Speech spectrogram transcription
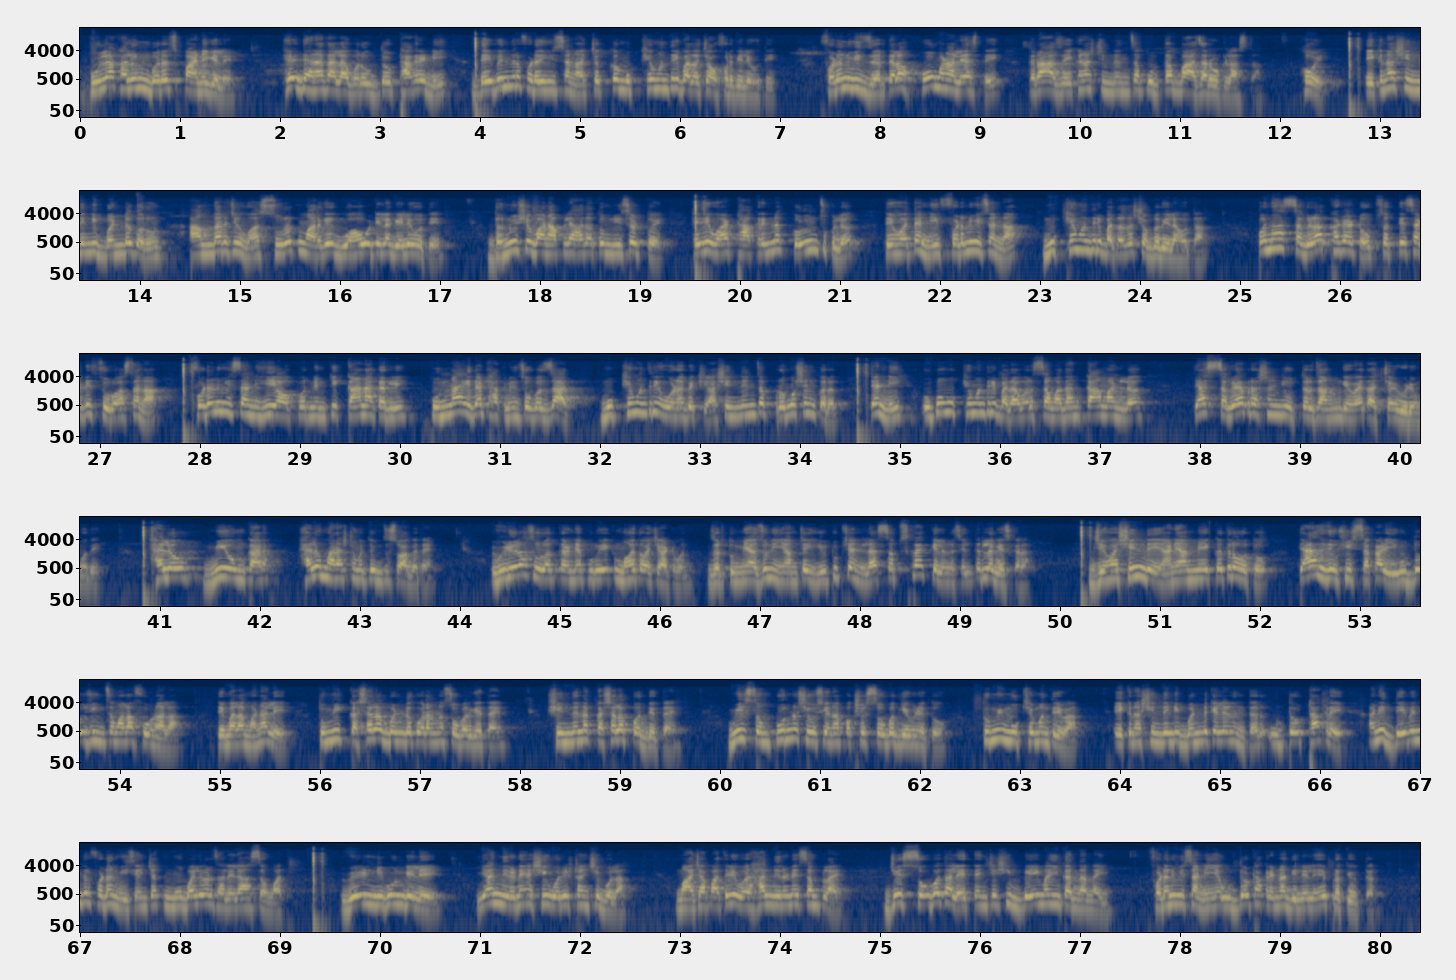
पुलाखालून बरंच पाणी गेले. हे ध्यानात आल्यावर उद्धव ठाकरेंनी देवेंद्र फडणवीसांना चक्क मुख्यमंत्री पदाची ऑफर दिली होती. फडणवीस जर त्याला हो म्हणाले असते तर आज एकनाथ शिंदेचा पुरता बाजार उठला असता. होय एकनाथ शिंदेंनी बंड करून आमदार जेव्हा सुरत मार्गे गुवाहाटीला गेले होते धनुष्यबाण आपल्या हातातून निसटतोय. हे जेव्हा ठाकरेंना कळून चुकलं तेव्हा त्यांनी फडणवीसांना मुख्यमंत्री पदाचा शब्द दिला होता. पण हा सगळा खटाटोप सत्तेसाठी सुरू असताना फडणवीसांनी ही ऑफर नेमकी का नाकारली? पुन्हा एकदा ठाकरेंसोबत जात मुख्यमंत्री होण्यापेक्षा शिंदेचं प्रमोशन करत त्यांनी उपमुख्यमंत्री पदावर समाधान का मानलं या सगळ्या प्रश्नांची उत्तर जाणून घेऊयात आजच्या व्हिडिओमध्ये. हॅलो मी ओमकार. हॅलो महाराष्ट्रामध्ये तुमचं स्वागत आहे. व्हिडिओला सुरुवात करण्यापूर्वी एक महत्त्वाची आठवण. जर तुम्ही अजूनही आमच्या यूट्यूब चॅनलला सबस्क्राईब केलं नसेल तर लगेच करा. जेव्हा शिंदे आणि आम्ही एकत्र होतो त्याच दिवशी सकाळी उद्धवजींचा मला फोन आला. ते मला म्हणाले तुम्ही कशाला बंडखोरांना सोबत घेताय? शिंदेना कशाला पद देताय? मी संपूर्ण शिवसेना पक्ष सोबत घेऊन येतो. तुम्ही मुख्यमंत्री व्हा. एकनाथ शिंदेंनी बंड केल्यानंतर उद्धव ठाकरे आणि देवेंद्र फडणवीस यांच्यात मोबाईलवर झालेला हा संवाद. वेळ निघून गेले. या निर्णयाशी वरिष्ठांशी बोला. माझ्या पातळीवर हा निर्णय संपलाय. जे सोबत आले त्यांच्याशी बेईमानी करणार नाही. फडणवीसांनी या उद्धव ठाकरेंना दिलेले हे प्रत्युत्तर.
